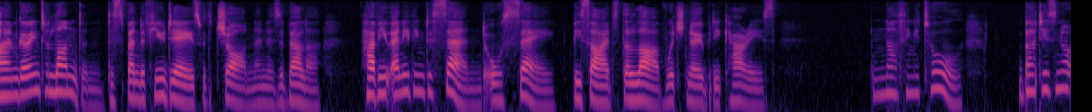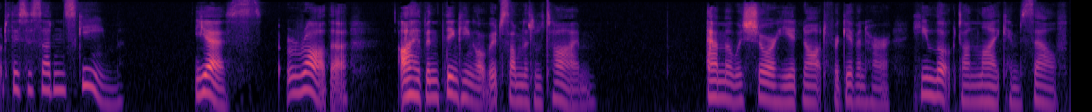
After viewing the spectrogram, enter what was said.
I am going to London, to spend a few days with John and Isabella. Have you anything to send, or say, besides the love which nobody carries?" "Nothing at all. But is not this a sudden scheme?" "Yes, rather. I have been thinking of it some little time." Emma was sure he had not forgiven her; he looked unlike himself.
